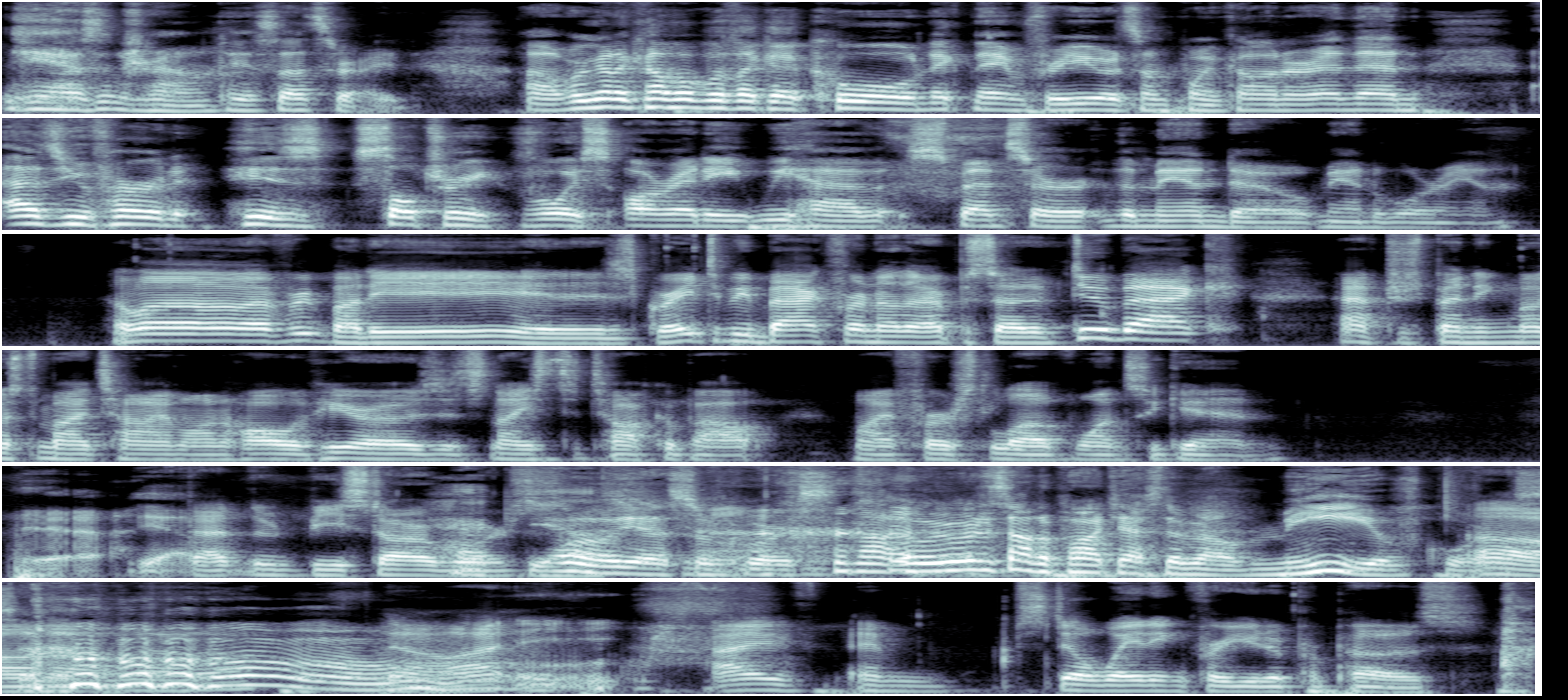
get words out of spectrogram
He hasn't drowned. Yes, that's right. Uh, we're gonna come up with like a cool nickname for you at some point, Connor. And then, as you've heard his sultry voice already, we have Spencer the Mando Mandalorian. Hello, everybody. It is great to be back for another episode of Dewback. After spending most of my time on Hall of Heroes, it's nice to talk about my first love once again. Yeah. Yeah. That would be Star Heck Wars. yeah. Oh yes, of course. not, it's not a podcast about me, of course. Oh, no, no, no. I, I am still waiting for you to propose.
